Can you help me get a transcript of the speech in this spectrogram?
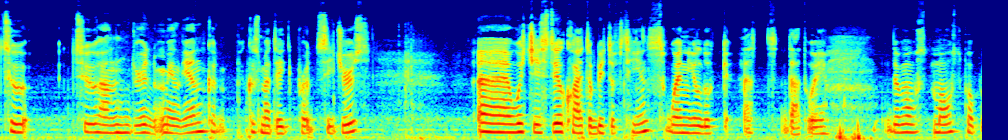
two, 200 million co cosmetic procedures, uh, which is still quite a bit of teens when you look at that way. The most most pop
